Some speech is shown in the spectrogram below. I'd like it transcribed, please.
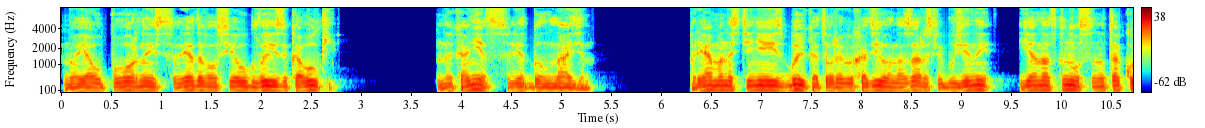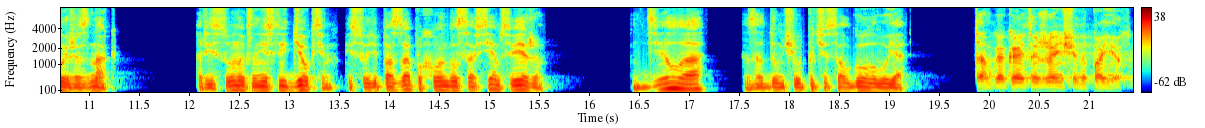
но я упорно исследовал все углы и закоулки. Наконец след был найден. Прямо на стене избы, которая выходила на заросли бузины, я наткнулся на такой же знак. Рисунок нанесли дегтем, и, судя по запаху, он был совсем свежим. «Дела», — задумчиво почесал голову я. «Там какая-то женщина поет»,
